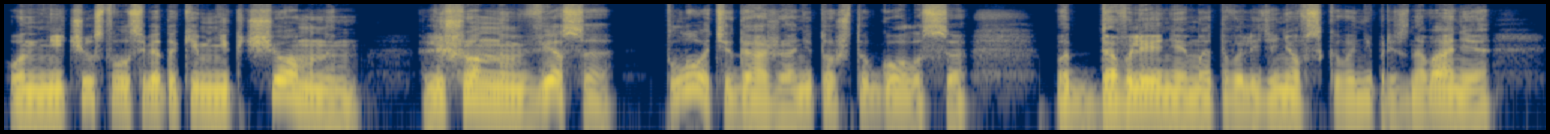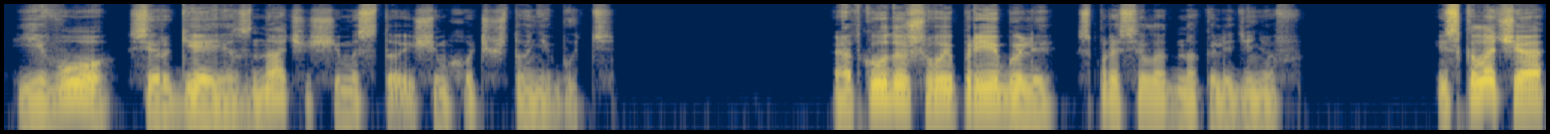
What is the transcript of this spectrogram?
он не чувствовал себя таким никчемным, лишенным веса, плоти даже, а не то что голоса, под давлением этого леденевского непризнавания его, Сергея, значащим и стоящим хоть что-нибудь. — Откуда ж вы прибыли? — спросил, однако, Леденев. — Из Калача,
